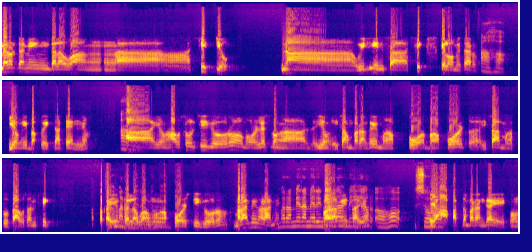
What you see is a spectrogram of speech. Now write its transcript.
Meron kaming dalawang ah, sitio na within sa 6 kilometer Aha. yung evacuate natin. No? Ah. Ah, yung household siguro more or less mga yung isang barangay mga four, mga four, uh, isa mga 2006 at saka Ah, yung dalawang marami. mga four siguro. Marami, marami. Marami-rami rin pala, Marami Mayor. tayo. Oho. So, Kaya apat na barangay eh. Kung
